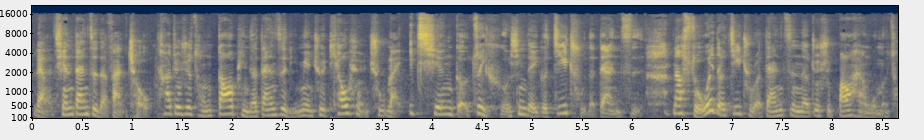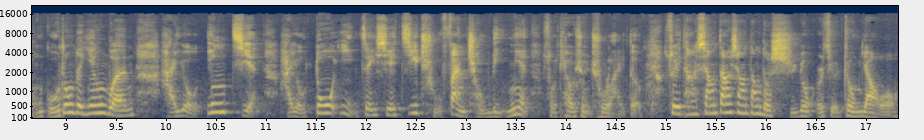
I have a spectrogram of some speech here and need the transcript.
两千单字的范畴，它就是从高频的单字里面去挑选出来一千个最核心的一个基础的单字。那所谓的基础的单字呢，就是包含我们从国中的英文、还有英检、还有多义这些基础范畴里面所挑选出来的，所以它相当相当的实用，而且重要哦。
